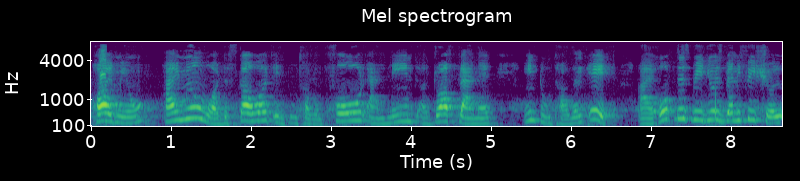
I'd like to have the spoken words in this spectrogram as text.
Haumea. Haumea was discovered in 2004 and named a dwarf planet in 2008. I hope this video is beneficial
